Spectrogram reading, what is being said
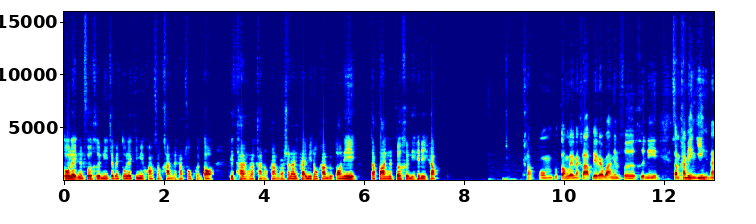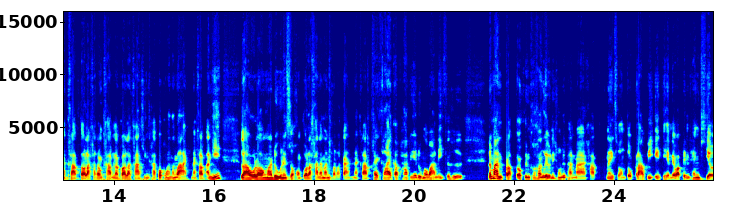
ตัวเลขเงินเฟ้อคืนนี้จะเป็นตัวเลขที่มีความสำคัญนะครับ ส่งผลต่อทิศทางราคาทองคำเพราะฉะนั้นใครมีทองคำอยู่ตอนนี้จับตาเงินเฟ้อคืนนี้ให้ดีครับ ครับผมถูกต้องเลยนะครับ เรียกได้ว่าเงินเฟ้อคืนนี้สำคัญเป็นอย่างยิ่งนะครับ ต่อราคาทองคำแล้วก็ราคาสินค้าพวกมันทั้งหลายนะครับ อันนี้เราลองมาดูในส่วนของตัวราคาน้ำมันก่อนละกันนะครับ คล้ายๆ กับภาพที่ให้ดูเมื่อวานนี้ก็คือน้ำมันปรับตัวขึ้นค่อนข้างเร็วในช่วงที่ผ่านมาครับ ในส่วนตัวกราฟวีเองจะเห็นได้ว่าเป็นแท่งเขียว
